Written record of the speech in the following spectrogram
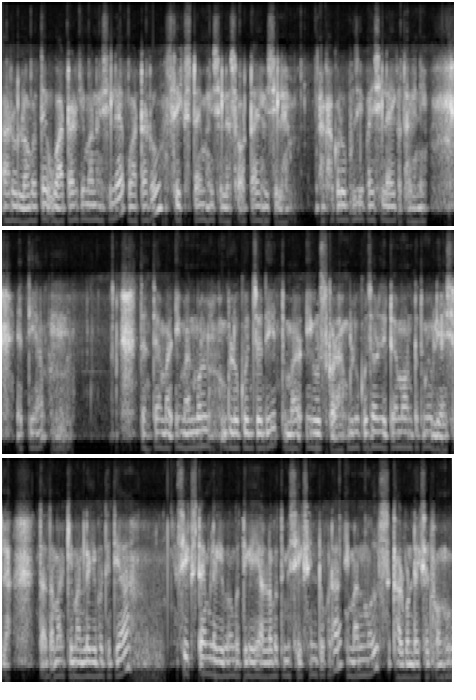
আৰু লগতে ৱাটাৰ কিমান হৈছিলে? ৱাটাৰো ছিক্স টাইম হৈছিলে ছটাই হৈছিলে। আশা কৰোঁ বুজি পাইছিলা এই কথাখিনি। এতিয়া তেন্তে আমাৰ ইমান মল গ্লুক'জ যদি তোমাৰ ইউজ কৰা গ্লুক'জৰ যিটো এমাউণ্টটো তুমি উলিয়াইছিলা তাত আমাৰ কিমান লাগিব তেতিয়া? ছিক্স টাইম লাগিব গতিকে ইয়াৰ লগত তুমি ছিক্স ইনটু কৰা ইমান মলছ কাৰ্বন ডাই অক্সাইড ফৰ্ম হ'ব।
